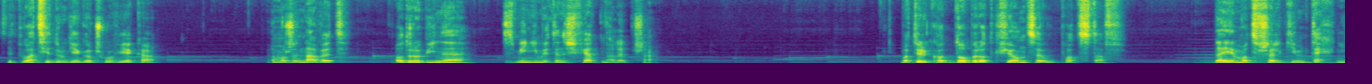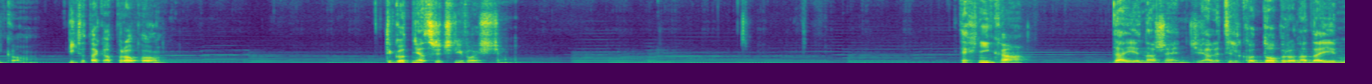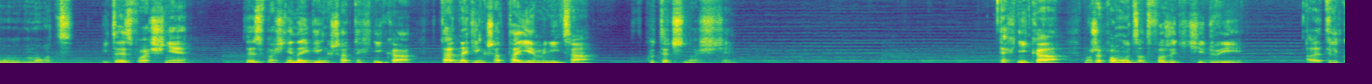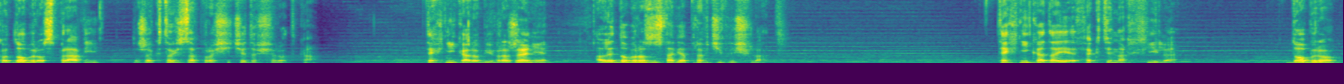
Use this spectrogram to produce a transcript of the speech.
sytuację drugiego człowieka, a może nawet odrobinę zmienimy ten świat na lepsze. Bo tylko dobro tkwiące u podstaw daje moc wszelkim technikom. I to tak a propos tygodnia z życzliwością. Technika daje narzędzie, ale tylko dobro nadaje mu moc. I to jest właśnie, to jest właśnie największa technika, ta największa tajemnica skuteczności. Technika może pomóc otworzyć ci drzwi, ale tylko dobro sprawi, że ktoś zaprosi cię do środka. Technika robi wrażenie, ale dobro zostawia prawdziwy ślad. Technika daje efekty na chwilę. Dobro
